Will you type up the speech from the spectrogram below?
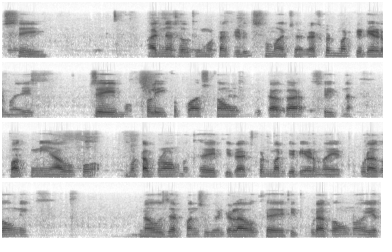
છે. આજના સૌથી મોટા ખેડૂત સમાચાર. રાજકોટ માર્કેટ યાર્ડમાં એક જે મગફળી, કપાસ, ઘઉં, બટાકા સહિતના પાકની આવકો મોટા પ્રમાણમાં થઈ હતી. રાજકોટ માર્કેટ યાર્ડમાં એક ટુકડા ઘઉંની નવ હજાર પાંચસો ક્વિન્ટલ આવક થઈ હતી. ટુકડા ઘઉંનો એક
